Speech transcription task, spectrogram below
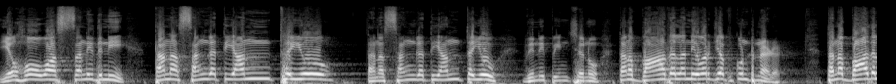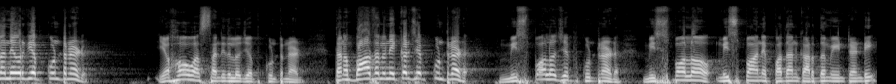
యహోవా సన్నిధిని తన సంగతి అంతయు తన సంగతి అంతయు వినిపించను. తన బాధలను ఎవరు చెప్పుకుంటున్నాడు? తన బాధలను ఎవరు చెప్పుకుంటున్నాడు? యహోవా సన్నిధిలో చెప్పుకుంటున్నాడు. తన బాధలను ఎక్కడ చెప్పుకుంటున్నాడు? మిస్పాలో చెప్పుకుంటున్నాడు. మిస్పాలో మిస్పా అనే పదానికి అర్థం ఏంటండి?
